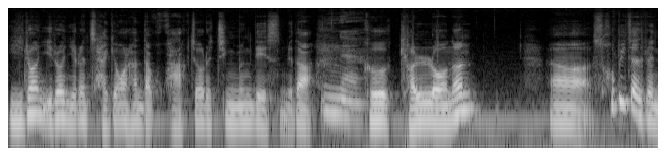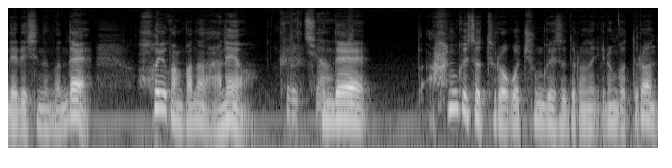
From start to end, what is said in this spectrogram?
이런 이런 이런 작용을 한다고 과학적으로 증명돼 있습니다. 네. 그 결론은 어, 소비자들이 내리시는 건데 허위 광고는 안 해요. 그렇죠. 근데 한국에서 들어오고 중국에서 들어오는 이런 것들은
